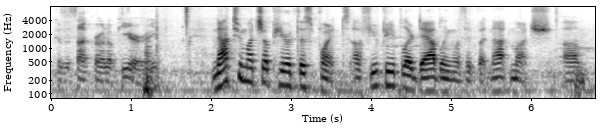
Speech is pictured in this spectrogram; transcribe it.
Because it's not grown up here, right? Not too much up here at this point. A few people are dabbling with it, but not much. Um,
